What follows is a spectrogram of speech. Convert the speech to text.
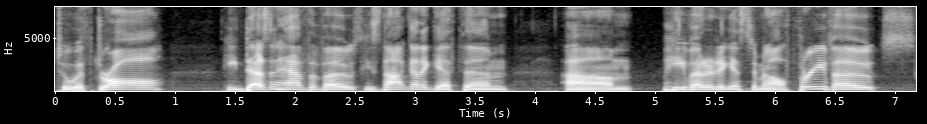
to withdraw. He doesn't have the votes. He's not going to get them. Um, he voted against him in all three votes,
